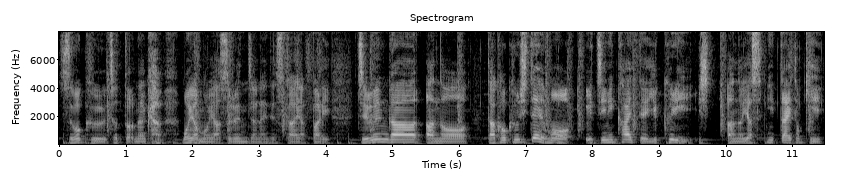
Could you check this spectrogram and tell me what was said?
すごくちょっとなんかモヤモヤするんじゃないですかやっぱり。自分があの打刻してもう家に帰ってゆっくりしあの休みたい時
